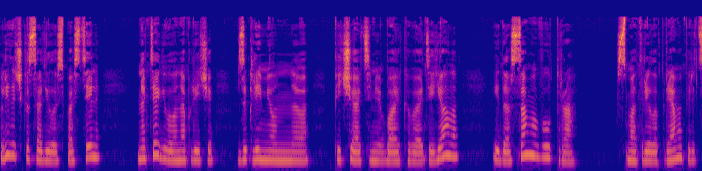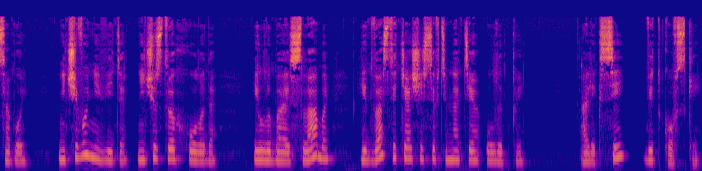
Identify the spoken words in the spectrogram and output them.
Лидочка садилась в постели, натягивала на плечи заклейменного печатями байковое одеяло и до самого утра смотрела прямо перед собой, ничего не видя, не чувствуя холода и улыбаясь слабой, едва светящейся в темноте улыбкой. Алексей Витковский.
